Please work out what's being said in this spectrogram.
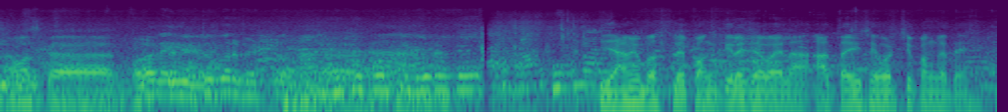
नमस्कार. या आम्ही बसलोय पंक्तीला जेवायला. आता ही शेवटची पंगत आहे.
